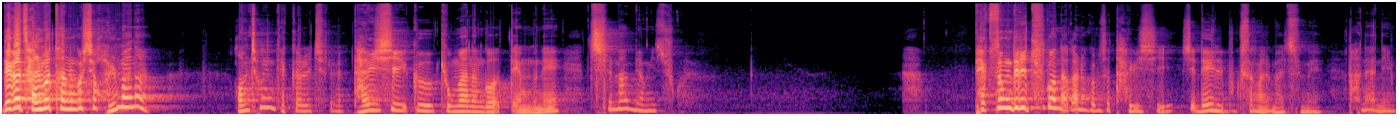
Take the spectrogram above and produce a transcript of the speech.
내가 잘못하는 것이 얼마나 엄청난 대가를 치러요. 다윗이 그 교만한 것 때문에 7만 명이 죽어요. 백성들이 죽어나가는 거면서 다윗이 내일 묵상할 말씀에 하나님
